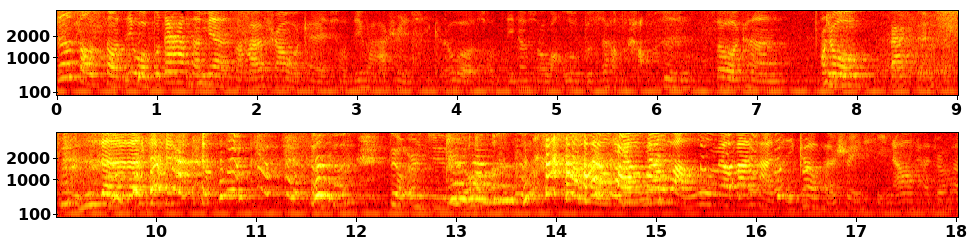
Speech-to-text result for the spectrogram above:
就是手手机我不在他身边的时候，他就希望我可以手机回他讯息，可是我手机那时候网络不是很好，嗯，所以我可能。就 back then，对 对对，只 有二 G 的时候，没有没有没有网络，没有办法即刻回讯息，然后他就会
